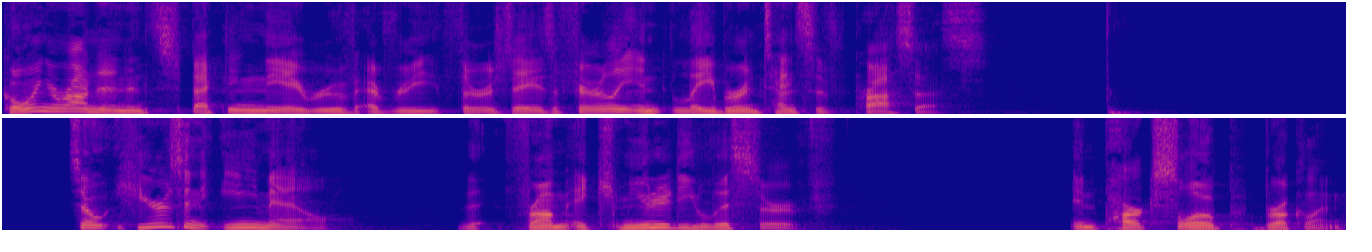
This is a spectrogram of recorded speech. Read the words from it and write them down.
going around and inspecting the Eruv every Thursday is a fairly labor intensive process. So here's an email from a community listserv in Park Slope, Brooklyn.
